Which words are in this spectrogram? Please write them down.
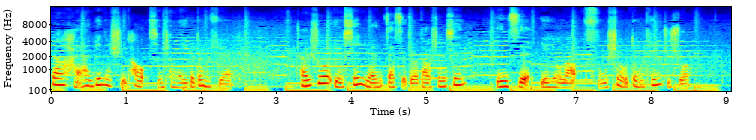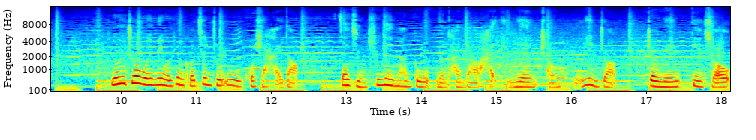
让海岸边的石头形成了一个洞穴。传说有仙人在此得道升仙，因此也有了福寿洞天之说。由于周围没有任何建筑物或是海岛，在景区内漫步能看到海平面呈弧面状，证明地球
